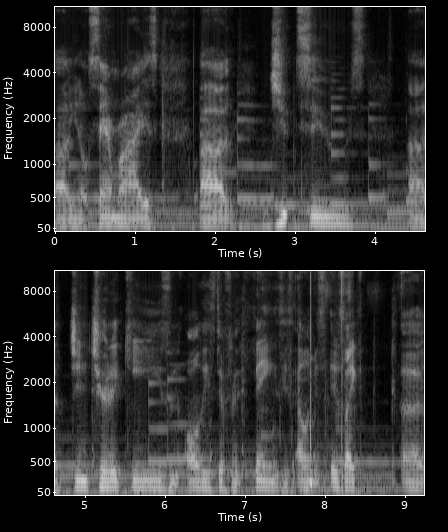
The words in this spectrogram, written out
uh, you know samurais, uh, jutsus, uh, jinchurikis, and all these different things. These elements. It was like uh,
